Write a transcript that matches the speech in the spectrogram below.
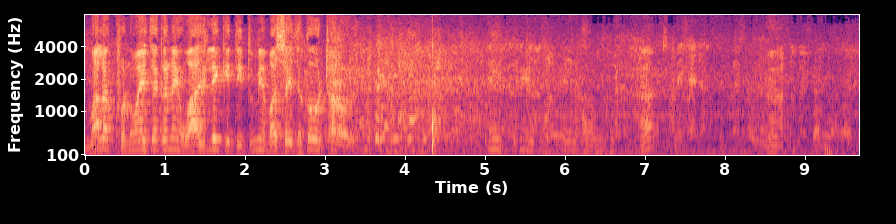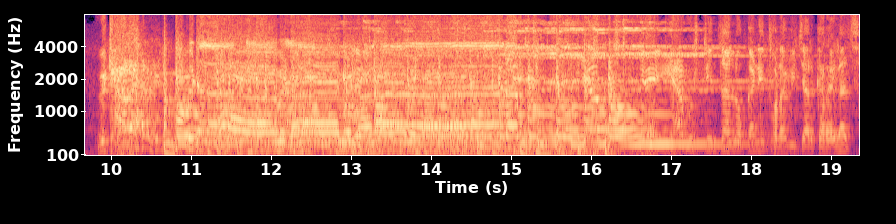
मला खुणवायचं का नाही? वाजले किती? तुम्ही बसायचं कवर ठरवलं. विठाला या गोष्टींचा लोकांनी थोडा विचार करायलाच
